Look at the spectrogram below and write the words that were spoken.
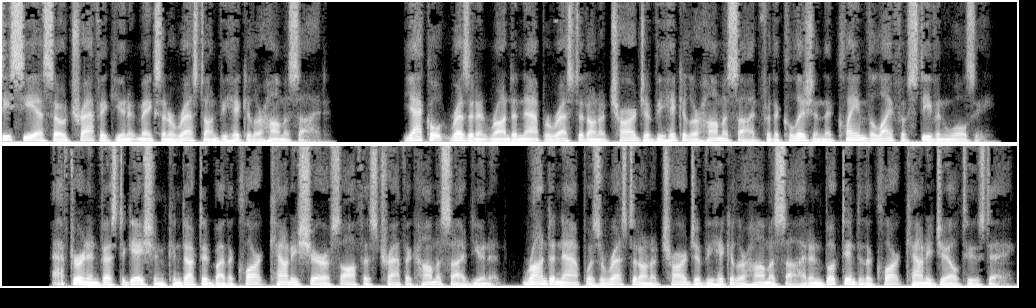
CCSO Traffic Unit makes an arrest on vehicular homicide. Yacolt resident Ronda Knapp arrested on a charge of vehicular homicide for the collision that claimed the life of Steven Woolsey. After an investigation conducted by the Clark County Sheriff's Office Traffic Homicide Unit, Ronda Knapp was arrested on a charge of vehicular homicide and booked into the Clark County Jail Tuesday.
